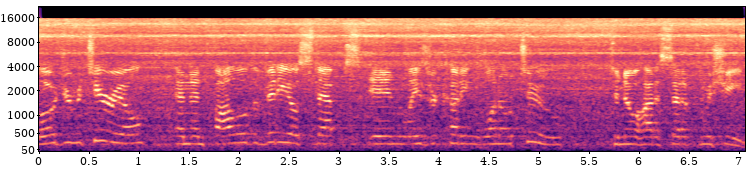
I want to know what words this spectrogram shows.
Load your material and then follow the video steps in Laser Cutting 102 to know how to set up the machine.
